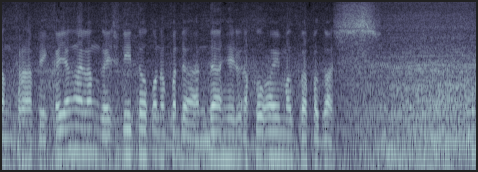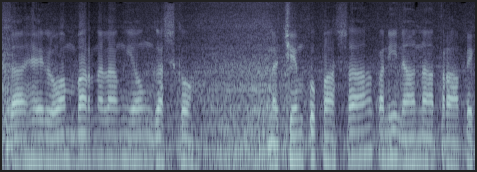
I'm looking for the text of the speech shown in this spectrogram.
walang traffic. Kaya nga lang guys dito ako napadaan dahil ako ay magpapagas. Dahil one bar na lang yung gas ko. Na tiyempo pa sa kanina na traffic.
